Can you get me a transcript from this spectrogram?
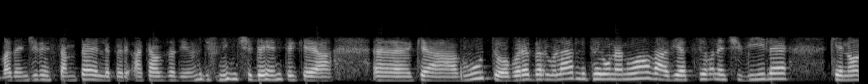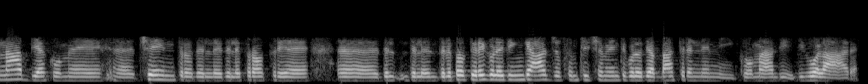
vada in giro in stampelle per, a causa di un, di un incidente che ha, eh, che ha avuto, vorrebbe arruolarli per una nuova aviazione civile che non abbia come eh, centro delle, delle, proprie, eh, del, delle, delle, proprie, regole di ingaggio semplicemente quello di abbattere il nemico, ma di, di volare.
